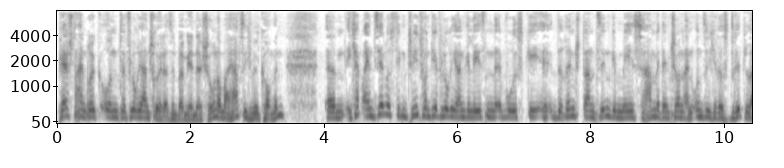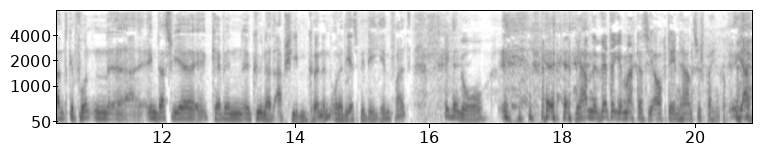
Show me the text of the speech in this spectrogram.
Per Steinbrück und Florian Schröder sind bei mir in der Show. Nochmal herzlich willkommen. Ähm, ich habe einen sehr lustigen Tweet von dir, Florian, gelesen, wo es drin stand, sinngemäß, haben wir denn schon ein unsicheres Drittland gefunden, äh, in das wir Kevin Kühnert abschieben können, oder die SPD jedenfalls? Bingo. wir haben eine Wette gemacht, dass Sie auf den Herrn zu sprechen kommen. Ja,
